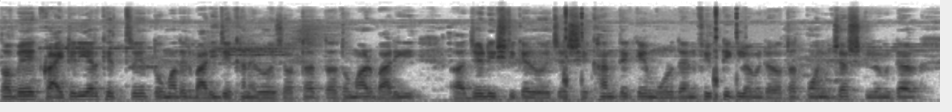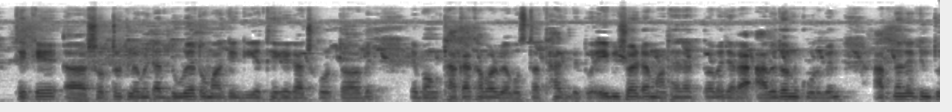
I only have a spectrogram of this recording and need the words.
তবে ক্রাইটেরিয়ার ক্ষেত্রে তোমাদের বাড়ি যেখানে রয়েছে, অর্থাৎ তোমার বাড়ি যে ডিস্ট্রিক্টে রয়েছে, সেখান থেকে মোর দ্যান ফিফটি কিলোমিটার অর্থাৎ পঞ্চাশ কিলোমিটার থেকে সত্তর কিলোমিটার দূরে তোমাকে গিয়ে থেকে কাজ করতে হবে এবং থাকা খাবার ব্যবস্থা থাকবে। তো এই বিষয়টা মাথায় রাখতে হবে, যারা আবেদন করবেন, আপনাদের কিন্তু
